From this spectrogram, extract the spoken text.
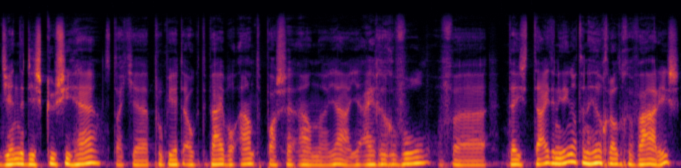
genderdiscussie, hè? dat je probeert ook de Bijbel aan te passen aan ja, je eigen gevoel of deze tijd. En ik denk dat het een heel groot gevaar is.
